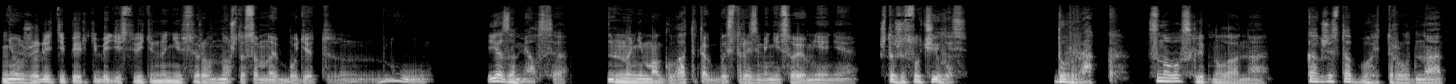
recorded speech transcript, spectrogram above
«Неужели теперь тебе действительно не все равно, что со мной будет? Ну, я замялся. Но не могла ты так быстро изменить свое мнение. Что же случилось? Дурак. Снова всхлипнула она. Как же с тобой трудно.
